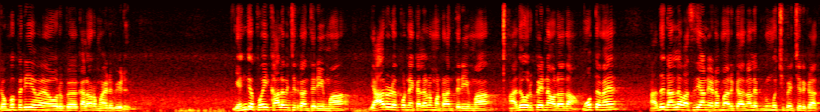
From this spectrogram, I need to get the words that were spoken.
ரொம்ப பெரிய ஒரு ப- கலவரமாயிடும் வீடு. எங்கே போய் காலை வச்சிருக்கான்னு தெரியுமா? யாரோட பொண்ணை கல்யாணம் பண்ணுறான்னு தெரியுமா? அது ஒரு பெண் அவ்வளோதான் மூத்தவன் அது நல்ல வசதியான இடமா இருக்குது அதனால் இப்போ மூச்சு பேச்சு இருக்காது.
